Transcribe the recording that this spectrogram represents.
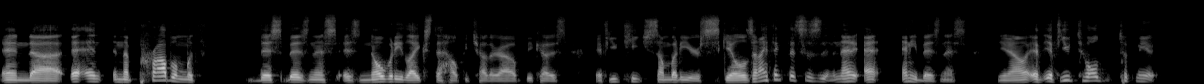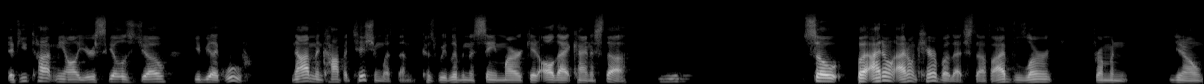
and uh and and the problem with this business is nobody likes to help each other out because if you teach somebody your skills and i think this is in any, any business you know if, if you told took me if you taught me all your skills joe you'd be like ooh now I'm in competition with them because we live in the same market, all that kind of stuff. Mm-hmm. So, but I don't I don't care about that stuff. I've learned from an you know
